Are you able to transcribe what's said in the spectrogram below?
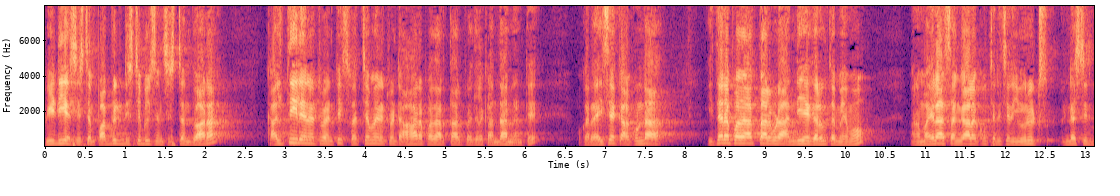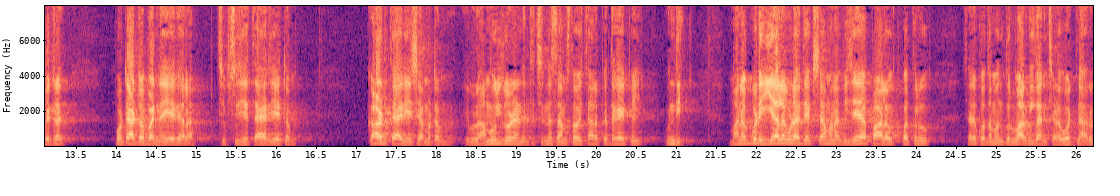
PDS system public distribution system ద్వారా కల్తీ లేనటువంటి స్వచ్ఛమైనటువంటి ఆహార పదార్థాలు ప్రజలకు అందానంటే ఒక రైసే కాకుండా ఇతర పదార్థాలు కూడా అందియగలుగుతామేమో. మన మహిళా సంఘాలకు చిన్న చిన్న యూనిట్స్ ఇండస్ట్రీస్ బెటర్ పొటాటో బడిన ఏది అలా చిప్స్ తయారు చేయటం కార్డు తయారు చేసి అమ్మటం. ఇప్పుడు అమూల్ చూడండి ఎంత చిన్న సంస్థ చాలా పెద్దగా అయిపోయి ఉంది. మనకు కూడా ఇవాళ కూడా అధ్యక్ష మన విజయ పాల ఉత్పత్తులు సరే కొంతమంది దుర్మార్గులు దాన్ని చెడగొట్టినారు.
